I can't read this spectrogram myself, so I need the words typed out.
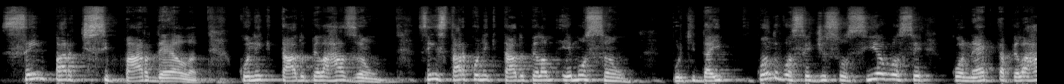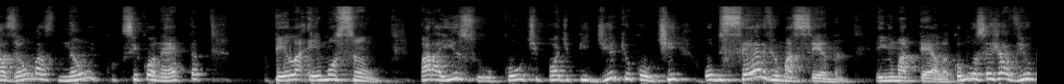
sem participar dela, conectado pela razão, sem estar conectado pela emoção. Porque daí, quando você dissocia, você conecta pela razão, mas não se conecta pela emoção. Para isso, o coach pode pedir que o coach observe uma cena em uma tela, como você já viu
